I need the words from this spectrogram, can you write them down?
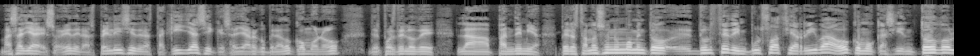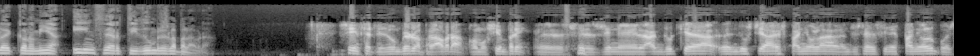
Más allá de eso, eh, de las pelis y de las taquillas y que se haya recuperado, cómo no, después de lo de la pandemia. Pero estamos en un momento eh, dulce de impulso hacia arriba o, como casi en todo la economía, incertidumbre es la palabra. Sí, incertidumbre es la palabra, como siempre. la industria, la industria española, la industria del cine español, pues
